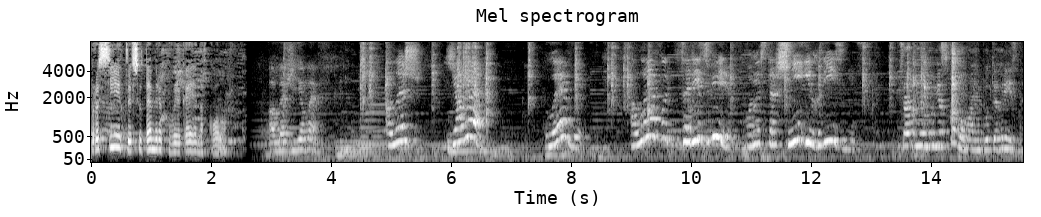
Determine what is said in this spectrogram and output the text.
розсіяти всю темряву, яка є навколо. Але ж я лев. Але ж я лев. Леви. А леви царі звірів. Вони страшні і грізні. Цар не обов'язково має бути грізним.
